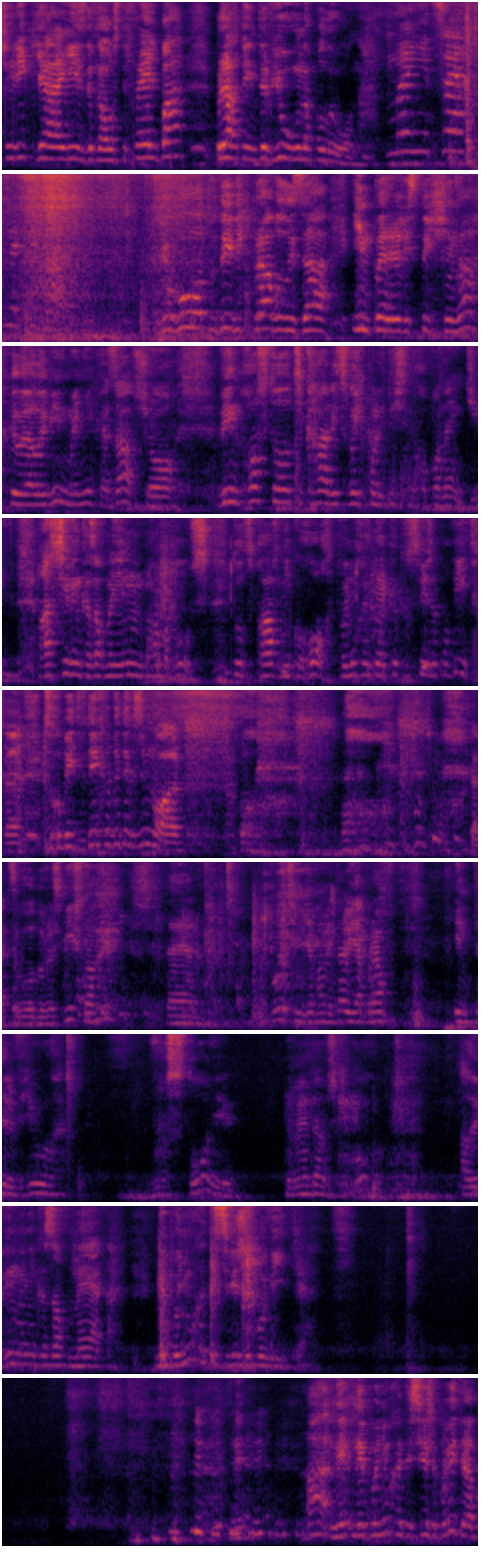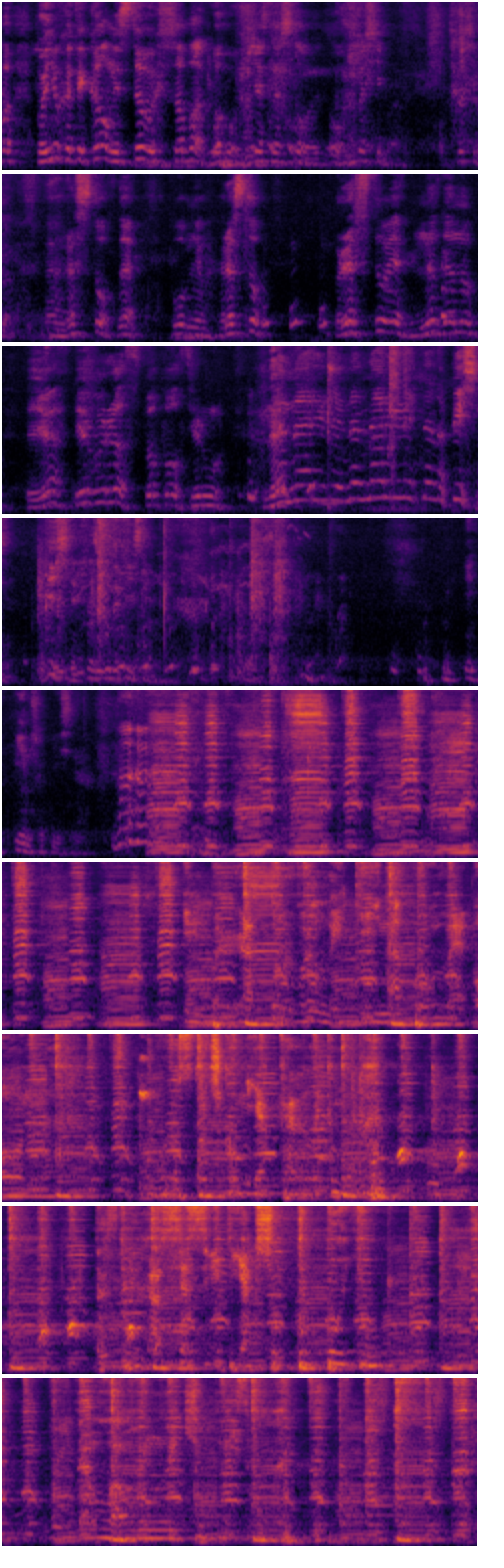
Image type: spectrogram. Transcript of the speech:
Ще рік я їздив на острів Ельба брати інтерв'ю у Наполеона. Мені це не цікаво. Його туди відправили за імперіалістичні нахили, але він мені казав, що він просто цікавить своїх політичних опонентів. А ще він казав мені, «М, пан бабусь, тут справжній когорт, понюхайте, яке тут свіже повітря, зробіть вдих і видих зі мною. Ох, ох. Так, це було дуже смішно. Е, Потім я пам'ятаю, я брав інтерв'ю в Ростові, не пам'ятаю вже кого, але він мені казав не, не понюхати свіже повітря. Не, а, не, не понюхати свіже повітря, а по- понюхати кал місцевих собак. Бабусь, чесне слово. О, спасибо. Спасибо. Э, Ростов, да. Помню, Ростов. Ростове на Дону я первый раз попал в тюрьму. На нариве, на нариве, на на Песня. Песня, сейчас інша пісня. Імператор великий Наполеон В росточком, як карлик мук, Та здвигався світ, як шум.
